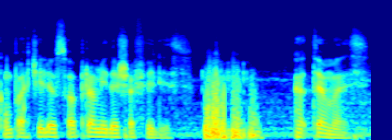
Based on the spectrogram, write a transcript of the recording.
Compartilha só para me deixar feliz. Até mais.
